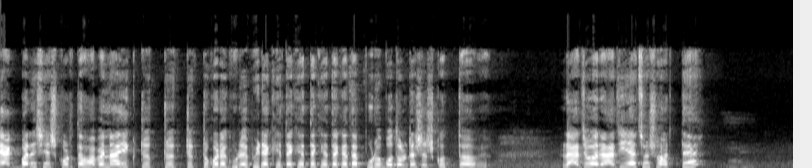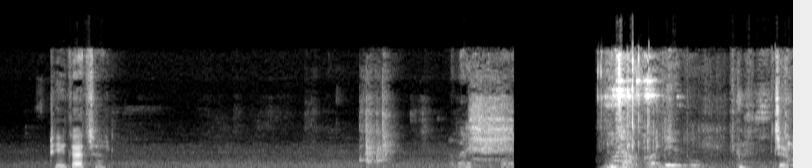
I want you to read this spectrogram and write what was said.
একবারে শেষ করতে হবে না একটু একটু একটু একটু করে ঘুরে ফিরে খেতে খেতে খেতে খেতে পুরো বোতলটা শেষ করতে হবে রাজু রাজি আছো শর্তে ঠিক আছে দেবো চল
